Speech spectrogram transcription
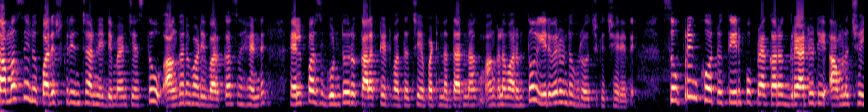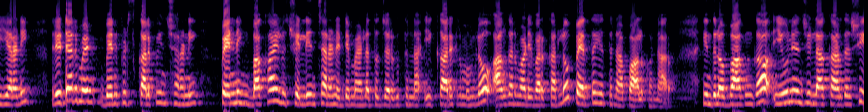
సమస్యలు పరిష్కరించాలని డిమాండ్ చేస్తూ anganwadi workers and helpers Guntur collectorate వద్ద చేపట్టిన ధర్నా మంగళవారంతో ఇరవై రెండవ రోజుకి చేరింది. సుప్రీంకోర్టు తీర్పు ప్రకారం గ్రాట్యుటీ అమలు చేయాలని రిటైర్మెంట్ బెనిఫిట్స్ కల్పించాలని పెండింగ్ బకాయిలు చెల్లించాలనే డిమాండ్లతో జరుగుతున్న ఈ కార్యక్రమంలో అంగన్వాడీ వర్కర్లు పెద్ద ఎత్తున పాల్గొన్నారు. ఇందులో భాగంగా యూనియన్ జిల్లా కార్యదర్శి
